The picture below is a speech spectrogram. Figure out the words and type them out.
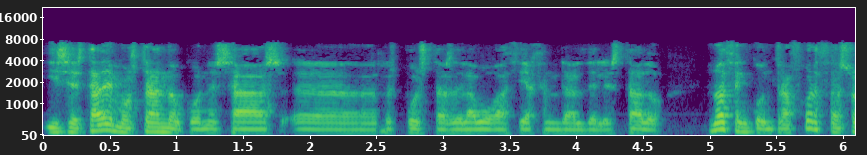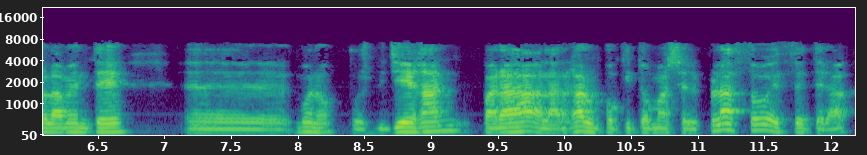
y se está demostrando con esas eh, respuestas de la Abogacía General del Estado. No hacen contrafuerza, solamente eh, bueno, pues llegan para alargar un poquito más el plazo, etcétera.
